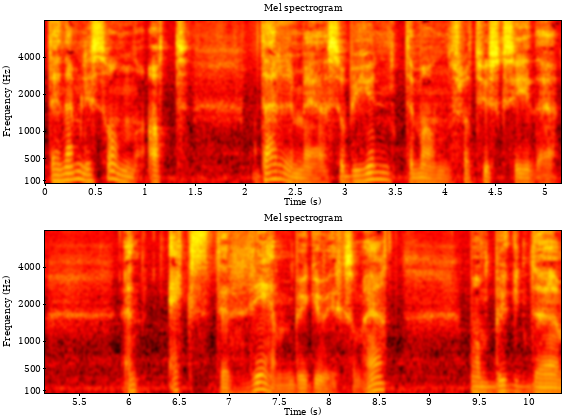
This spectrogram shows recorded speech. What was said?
Det er nemlig sånn at dermed så begynte man fra tysk side en ekstrem byggevirksomhet. Man bygde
